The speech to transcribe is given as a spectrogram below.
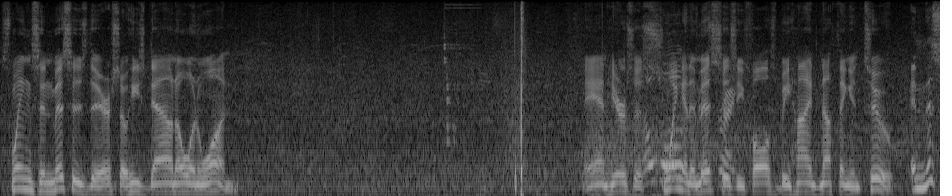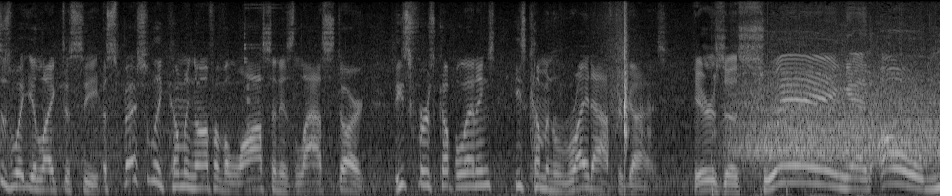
swings and misses there, so he's down 0-1. And here's a swing and a miss as he falls behind nothing in two. And this is what you like to see, especially coming off of a loss in his last start. These first couple innings, he's coming right after guys. Here's a swing, and oh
